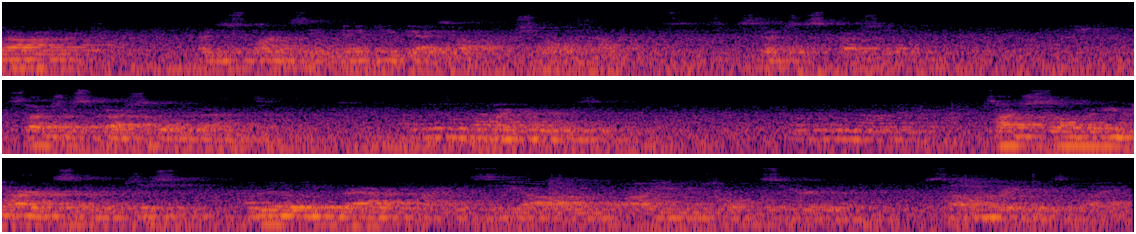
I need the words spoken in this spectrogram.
Well, I just want to say thank you guys all for showing up. It's such a special, such a special event. Michael's touched so many hearts and it's just really gratifying to see all, all you folks here to celebrate his life.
